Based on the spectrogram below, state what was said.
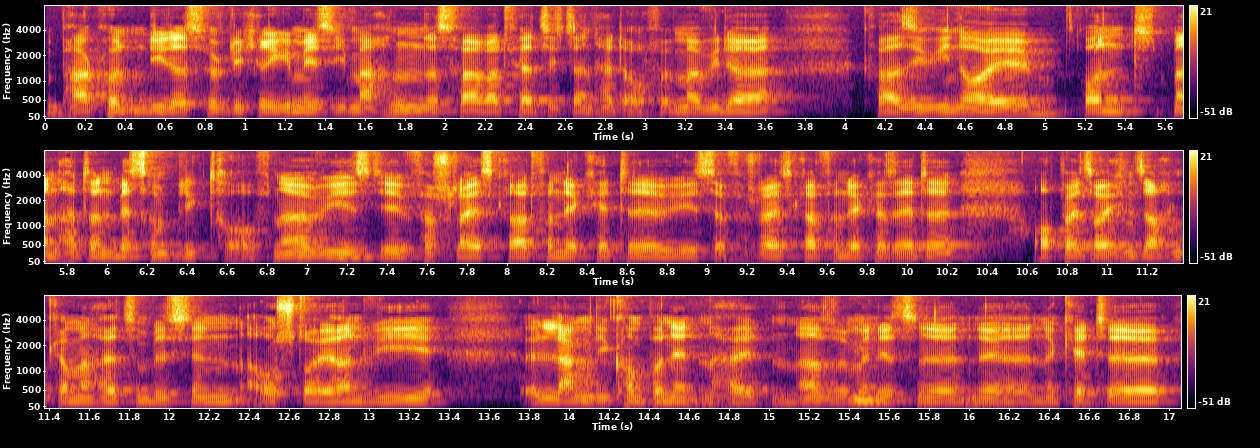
ein paar Kunden, die das wirklich regelmäßig machen. Das Fahrrad fährt sich dann halt auch immer wieder quasi wie neu und man hat dann einen besseren Blick drauf. Ne? Wie ist der Verschleißgrad von der Kette, wie ist der Verschleißgrad von der Kassette. Auch bei solchen Sachen kann man halt so ein bisschen aussteuern, wie lang die Komponenten halten. Ne? Also wenn man mhm. jetzt eine, eine, eine Kette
